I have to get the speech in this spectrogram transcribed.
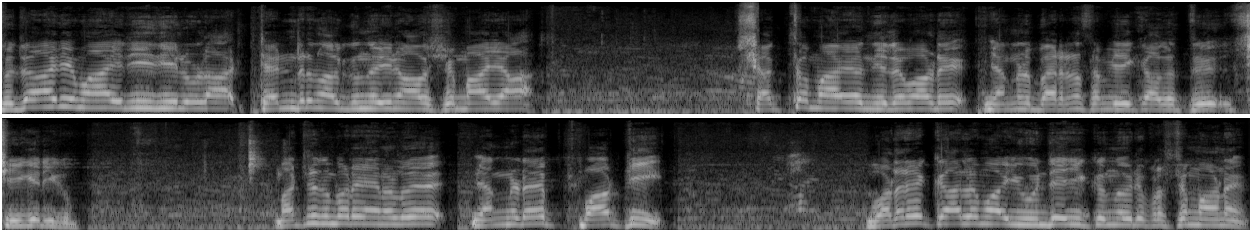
സുതാര്യമായ രീതിയിലുള്ള ടെൻഡർ നൽകുന്നതിനും ആവശ്യമായ ശക്തമായ നിലപാട് ഞങ്ങൾ ഭരണസമിതിക്കകത്ത് സ്വീകരിക്കും. മറ്റൊന്ന് പറയാനുള്ളത് ഞങ്ങളുടെ പാർട്ടി വളരെ കാലമായി ഉന്നയിക്കുന്ന ഒരു പ്രശ്നമാണ്.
